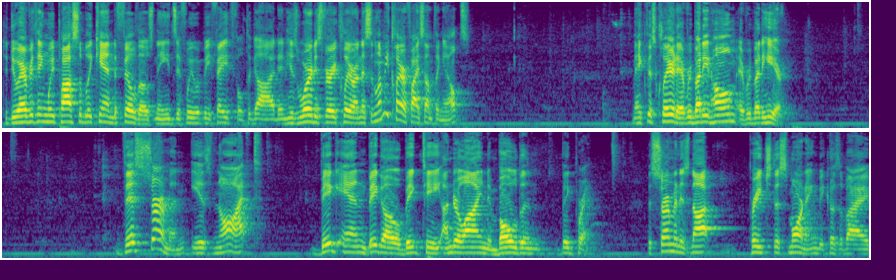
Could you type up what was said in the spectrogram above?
to do everything we possibly can to fill those needs if we would be faithful to God. And His Word is very clear on this. And let me clarify something else. Make this clear to everybody at home, everybody here. This sermon is not big N, big O, big T, underlined, emboldened, big print. The sermon is not preached this morning because of I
